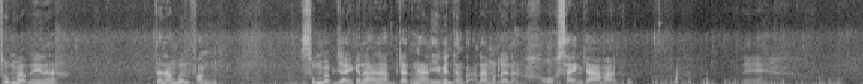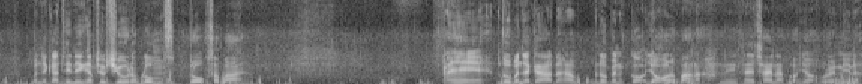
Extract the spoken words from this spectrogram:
ซุ้มแบบนี้นะ จะนั่งบนฝั่งซุ้มแบบใหญ่ก็ได้นะครับ จัดงานอีเวนต์ต่างๆได้หมดเลยนะโอ้แสงจ้ามากนี่บรรยากาศที่นี่ครับชิวๆรับลมโกรกสบายนี่ดูบรรยากาศนะครับนู้เป็นเกาะยอหรือเปล่านะนี่น่ใช่นะเกาะยอบริเวณนี้นะ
